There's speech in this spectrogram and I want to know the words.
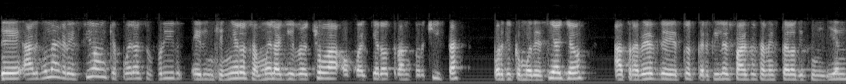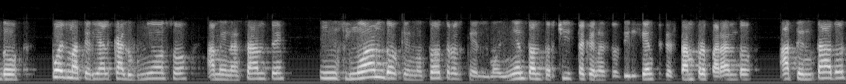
de alguna agresión que pueda sufrir el ingeniero Samuel Aguirre Ochoa o cualquier otro antorchista, porque como decía yo, a través de estos perfiles falsos han estado difundiendo pues material calumnioso, amenazante, insinuando que nosotros, que el movimiento antorchista, que nuestros dirigentes están preparando atentados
